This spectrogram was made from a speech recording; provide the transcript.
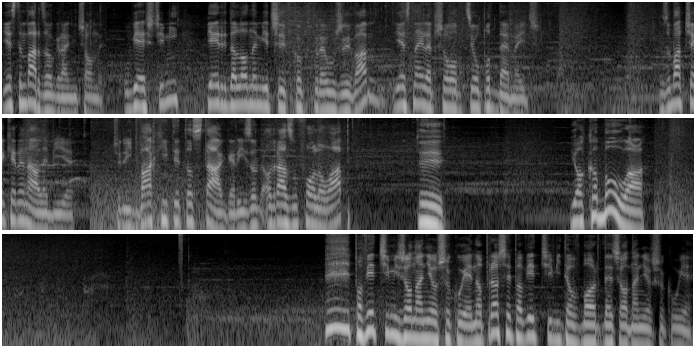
jestem bardzo ograniczony. Uwierzcie mi, pierdolone mieczywko, które używam, jest najlepszą opcją pod damage. Zobaczcie, jakie renale bije. Czyli dwa hity to stagger i od razu follow up. Ty! Jaka buła! Powiedzcie mi, że ona nie oszukuje. No proszę, powiedzcie mi to w mordę, że ona nie oszukuje.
